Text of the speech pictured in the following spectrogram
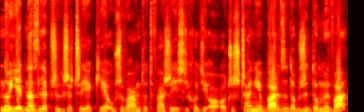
No jedna z lepszych rzeczy, jakie używałam do twarzy, jeśli chodzi o oczyszczanie. Bardzo dobrze domywa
